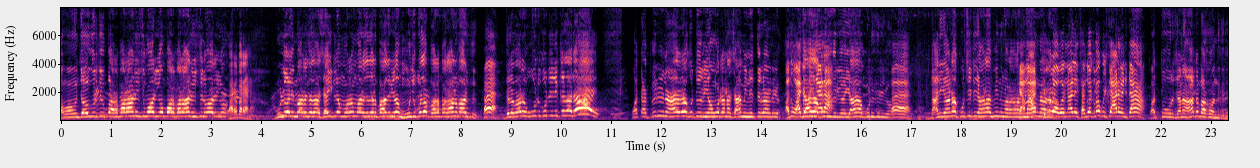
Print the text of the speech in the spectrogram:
அவன் அவன் சவுக்கிறதுக்கு பரபரான்னு இச்சு மாறிங்க பரபரான்னு இச்சுன்னு மாறிங்க வரப்பறானா முள்ளோலி மரங்கதா சைட்ல முறம் மரங்குதான்னு பாக்குறீங்களா? மூஞ்சி புள்ள பரபரான்னு வருது இதுல வேற வீட்டு கூட்டி நிக்கலாம் டேய்! ஒத்தா பிரிவு ஆயிரம் ரூபாய் குத்துறீங்க உங்கள்கிட்ட நான் சாமி நிறுத்துறான் அதுவும் வாட்சி யாயா. குடிக்கிறீங்க யாயா குடிக்கிறீங்க நாளைக்கு ஆனா குடிச்சிட்டு ஏமா திருவிழா கிடக்கலாம் ஒரு நாள் சந்தோஷமா குடிச்சு ஆட வேண்டியதான் பத்து ஊர் ஜனம் ஆட்டம் பார்க்க வந்துக்குது.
